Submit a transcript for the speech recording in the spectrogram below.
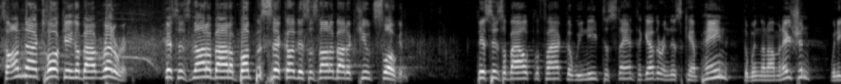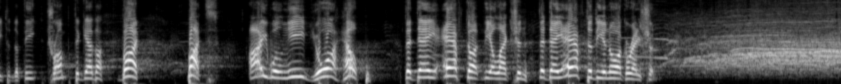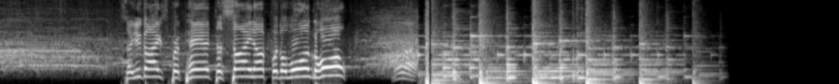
So I'm not talking about rhetoric. This is not about a bumper sticker. This is not about a cute slogan. This is about the fact that we need to stand together in this campaign to win the nomination. We need to defeat Trump together. But, but, I will need your help the day after the election, the day after the inauguration. So you guys prepared to sign up for the long haul? All right.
